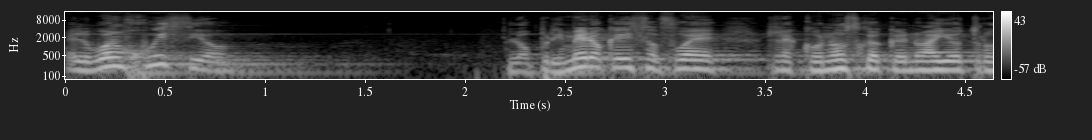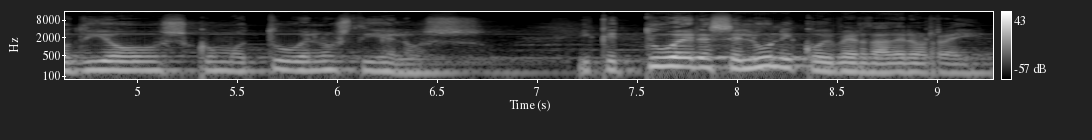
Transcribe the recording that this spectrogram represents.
el buen juicio, lo primero que hizo fue, reconozco que no hay otro Dios como tú en los cielos y que tú eres el único y verdadero Rey.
